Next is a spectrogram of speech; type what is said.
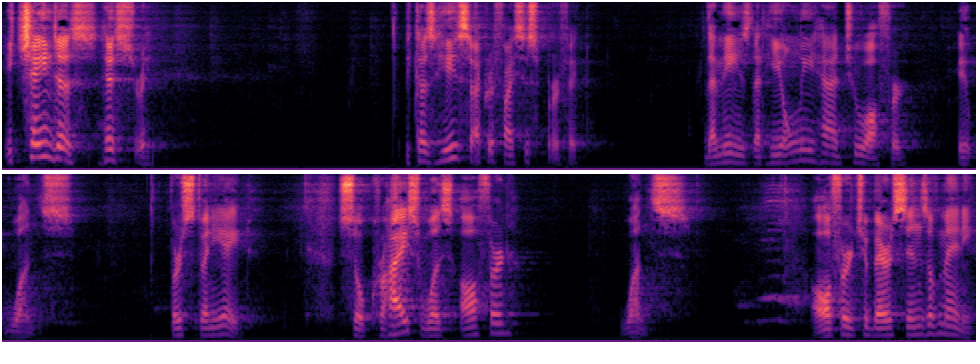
It changes history. Because his sacrifice is perfect. That means that he only had to offer it once. Verse 28. So Christ was offered once, offered to bear sins of many.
